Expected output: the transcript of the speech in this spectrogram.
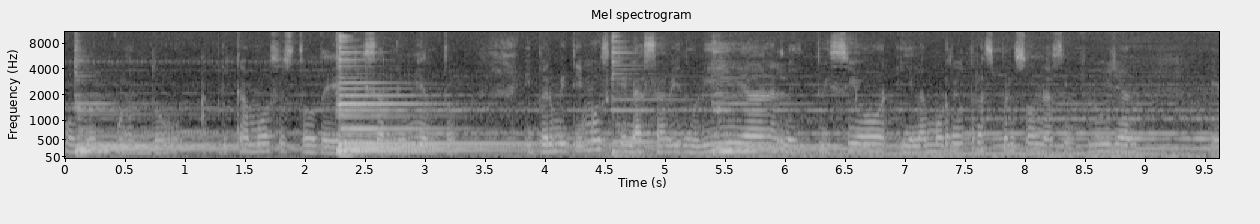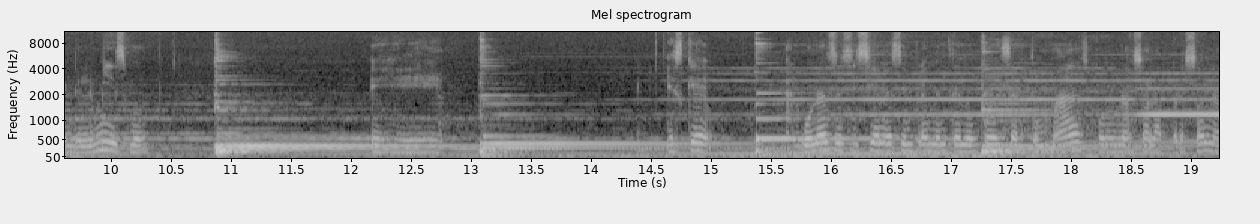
como cuando aplicamos esto de discernimiento y permitimos que la sabiduría, la intuición y el amor de otras personas influyan en el mismo, es que algunas decisiones simplemente no pueden ser tomadas por una sola persona,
